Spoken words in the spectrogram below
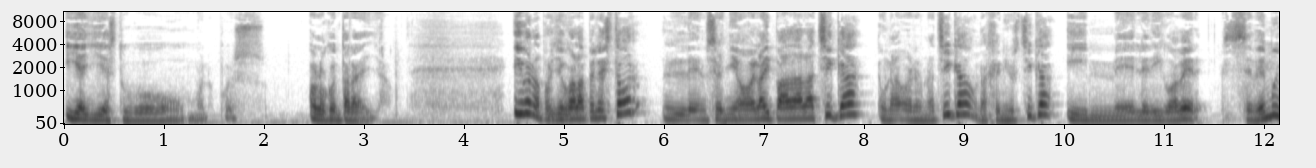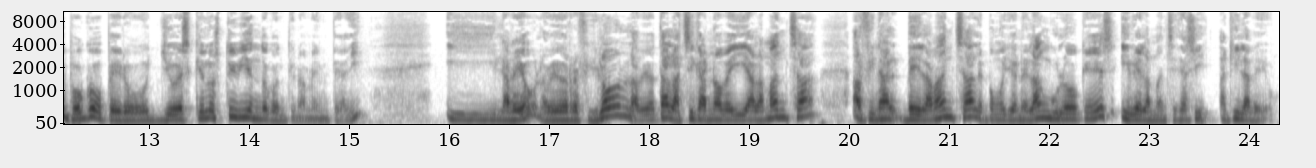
y allí estuvo, bueno, pues os lo contará ella. Y bueno, pues llegó a la Apple Store le enseñó el iPad a la chica, una, era una chica, una genius chica, y me le digo, a ver, se ve muy poco, pero yo es que lo estoy viendo continuamente allí. Y la veo, la veo de refilón, la veo tal, la chica no veía la mancha, al final ve la mancha, le pongo yo en el ángulo que es y ve la mancha, y dice así, aquí la veo.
